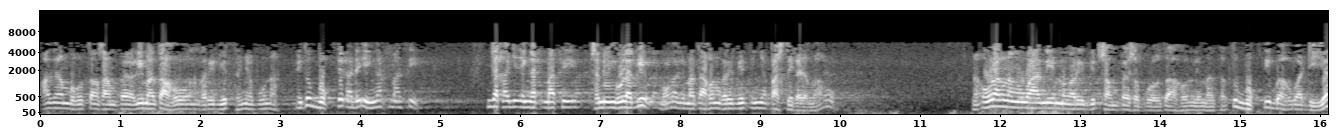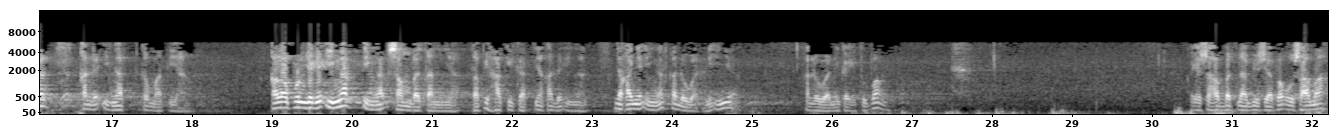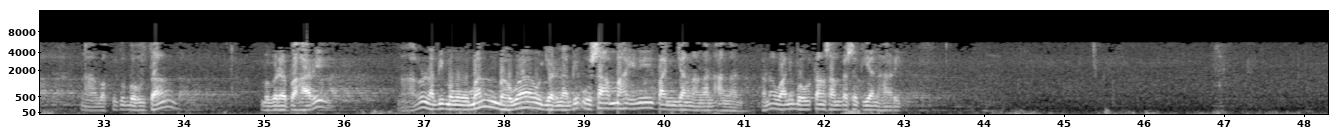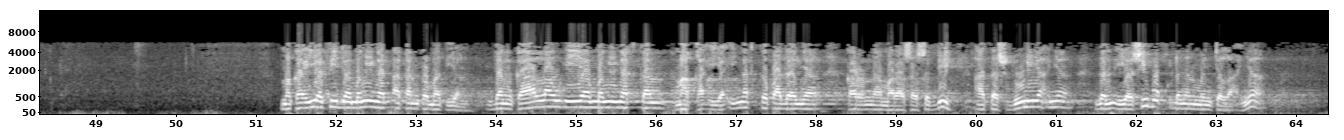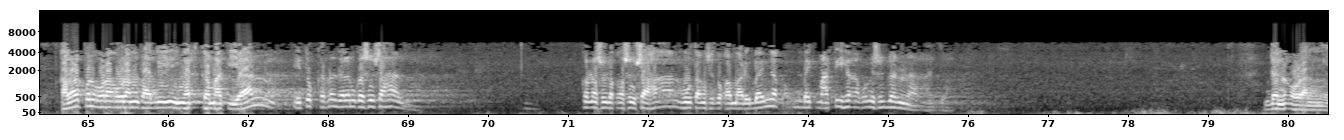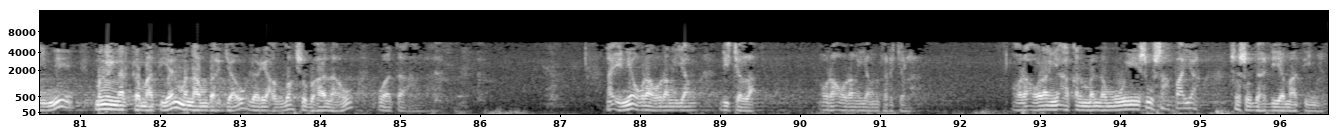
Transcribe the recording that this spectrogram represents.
Ada yang berhutang sampai lima tahun kredit hanya punah. Itu bukti kada ingat mati. Jika aja ingat mati seminggu lagi mau lima tahun kreditnya pasti kada mau. Nah orang yang wani mengeridit sampai 10 tahun, 5 tahun itu bukti bahwa dia kada ingat kematian. Kalaupun jadi ingat, ingat sambatannya. Tapi hakikatnya kada ingat. Jakanya ingat kada waninya. Kada wani kayak itu bang. Kayak sahabat Nabi siapa? Usama. Nah waktu itu berhutang. Beberapa hari. Nah, lalu Nabi mengumuman bahwa ujar Nabi Usama ini panjang angan-angan. Karena wani berhutang sampai sekian hari. Maka ia tidak mengingat akan kematian. Dan kalau ia mengingatkan maka ia ingat kepadanya karena merasa sedih atas dunianya dan ia sibuk dengan mencelanya. Kalaupun orang-orang tadi ingat kematian itu karena dalam kesusahan. Karena sudah kesusahan hutang situ kamari banyak baik mati ya aku ini sudah nah aja dan orang ini mengingat kematian menambah jauh dari Allah Subhanahu wa taala. Nah, ini orang-orang yang dicela, orang-orang yang tercela. Orang-orang yang akan menemui susah payah sesudah dia matinya.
